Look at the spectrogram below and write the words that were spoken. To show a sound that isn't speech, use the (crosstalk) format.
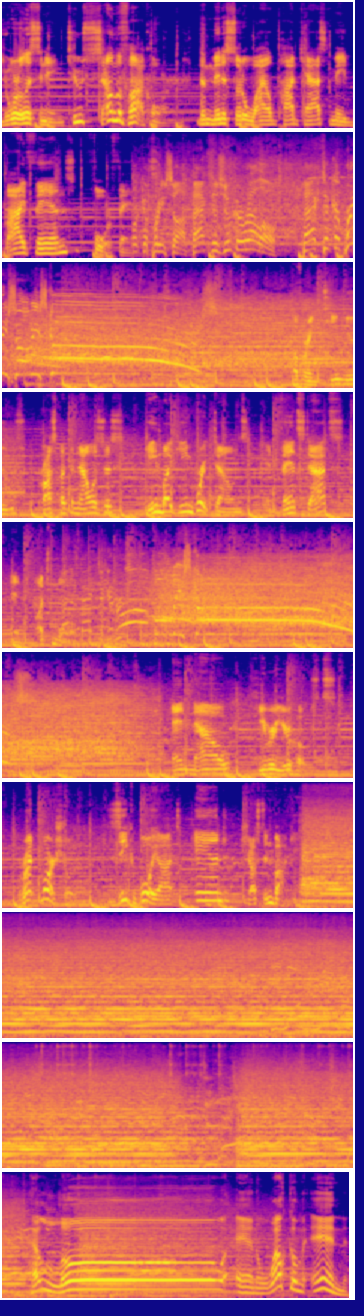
You're listening to Sound the Foghorn, the Minnesota Wild podcast made by fans for fans. For Kaprizov, back to Zuccarello, back to Kaprizov, he scores! Covering team news, prospect analysis, game by game breakdowns, advanced stats, and much more. Back to Gaudreau, Boldy scores! And now, here are your hosts Brett Marshall, Zeke Boyat, and Justin Bakke. Hello and welcome in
